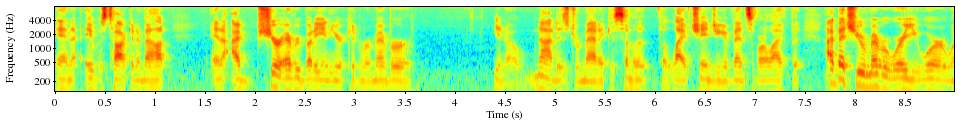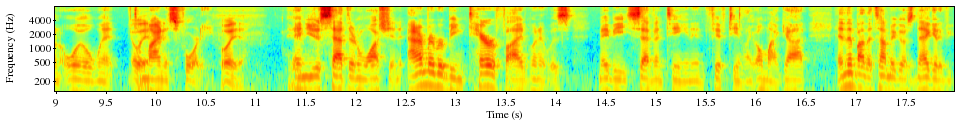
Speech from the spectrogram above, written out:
and it was talking about, and I'm sure everybody in here can remember, you know, not as dramatic as some of the life changing events of our life, but I bet you remember where you were when oil went to Oh, yeah. minus 40. oh yeah, And you just sat there and watched it. And I remember being terrified when it was maybe 17 and 15, like, oh my God. And then by the time it goes negative,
